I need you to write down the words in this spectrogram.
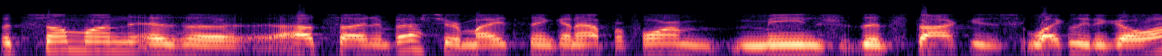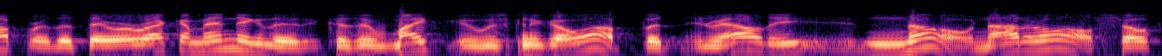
But someone, as an outside investor, might think an outperform means that stock is likely to go up, or that they were recommending that because it might it was going to go up. But in reality, no, not at all. So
